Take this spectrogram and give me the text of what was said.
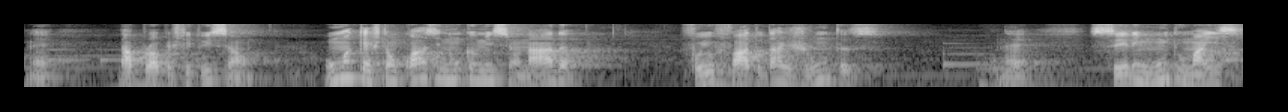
né, da própria instituição. Uma questão quase nunca mencionada foi o fato das juntas né, serem muito mais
